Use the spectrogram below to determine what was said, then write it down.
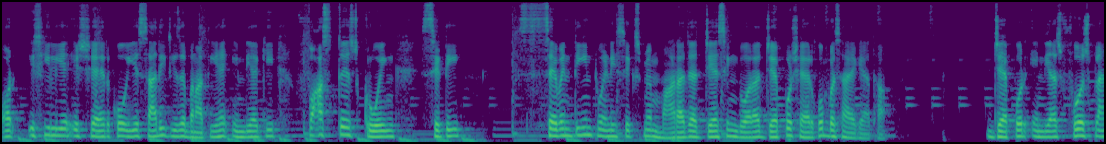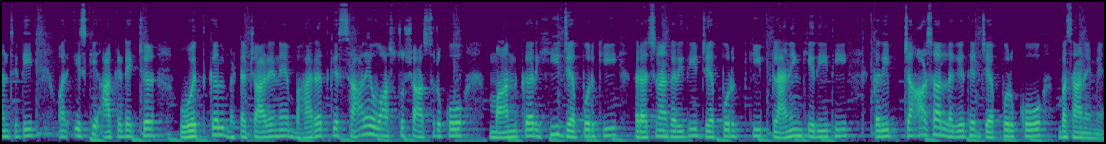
और इसीलिए इस शहर को ये सारी चीज़ें बनाती है इंडिया की फास्टेस्ट ग्रोइंग सिटी 1726 में महाराजा जयसिंह द्वारा जयपुर शहर को बसाया गया था। Jaipur India's first plan city और इसकी आर्किटेक्चर वितकल भट्टाचार्य ने भारत के सारे वास्तुशास्त्र को मानकर ही जयपुर की रचना करी थी। जयपुर की प्लानिंग करी थी। करीब चार साल लगे थे जयपुर को बसाने में।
